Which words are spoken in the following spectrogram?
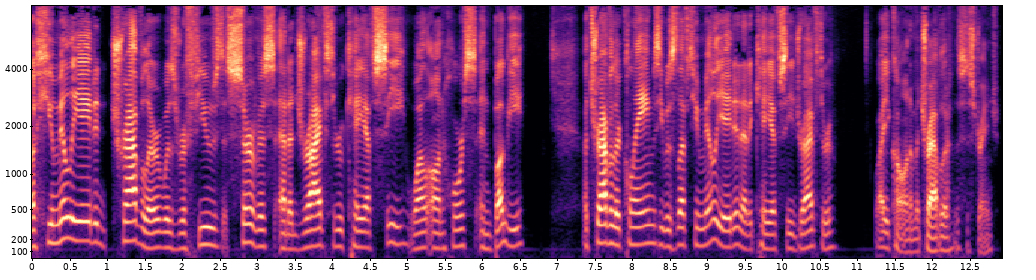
A humiliated traveler was refused service at a drive through KFC while on horse and buggy. A traveler claims he was left humiliated at a KFC drive through. Why are you calling him a traveler? This is strange.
